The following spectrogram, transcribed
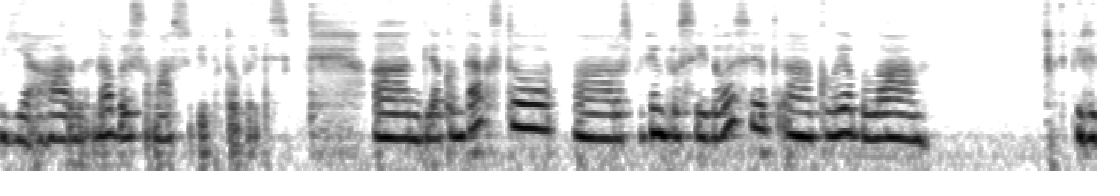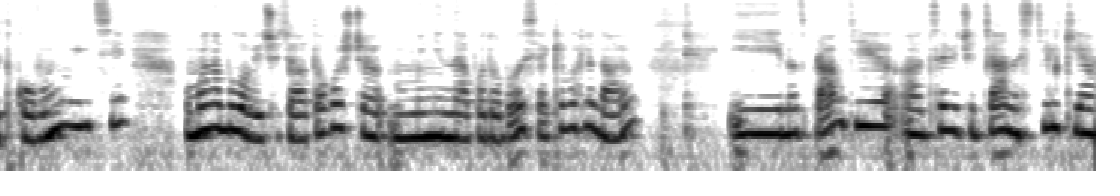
є гарною, да, ви сама собі подобаєтесь. Е, Для контексту е, розповім про свій досвід, коли я була підлітковому віці, у мене було відчуття того, що мені не подобалося, як я виглядаю. І насправді е, це відчуття настільки,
